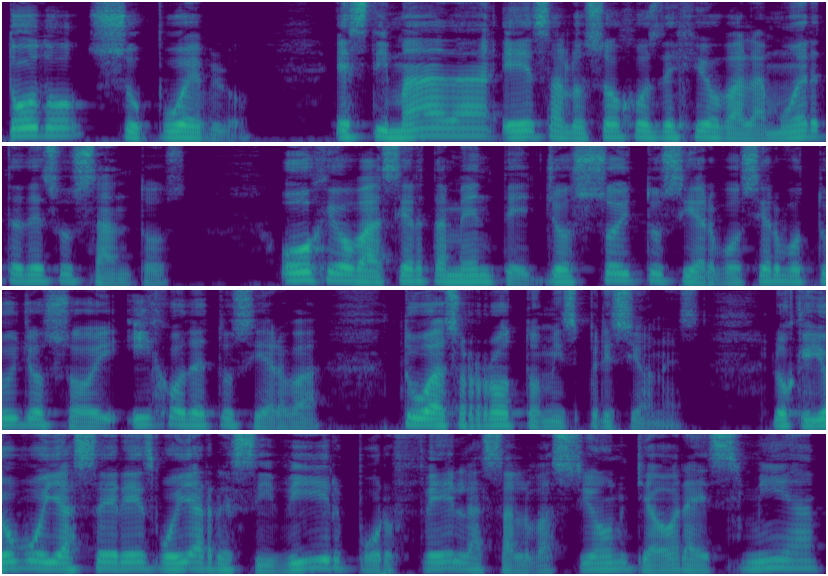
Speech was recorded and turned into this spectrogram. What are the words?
todo su pueblo. Estimada es a los ojos de Jehová la muerte de sus santos. Oh Jehová, ciertamente yo soy tu siervo, siervo tuyo soy, hijo de tu sierva, tú has roto mis prisiones. Lo que yo voy a hacer es voy a recibir por fe la salvación que ahora es mía,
